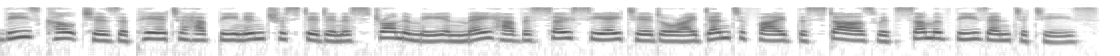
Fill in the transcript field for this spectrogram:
These cultures appear to have been interested in astronomy and may have associated or identified the stars with some of these entities.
